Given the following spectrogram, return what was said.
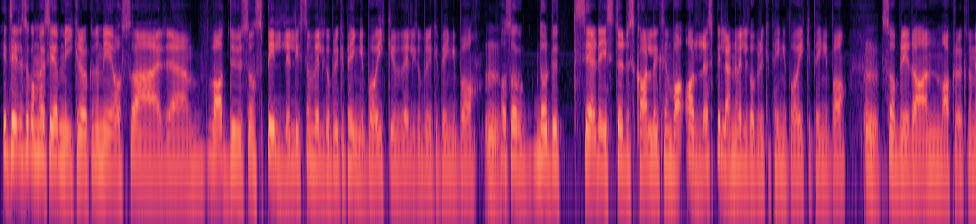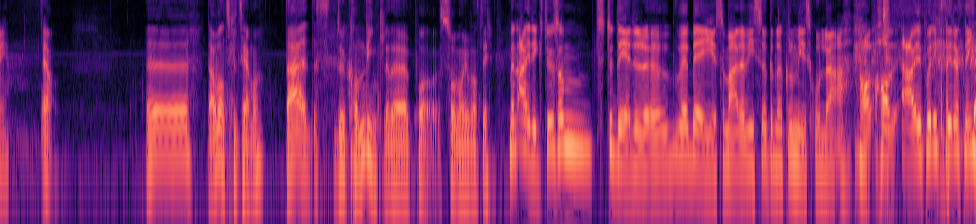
I tillegg så kan man si at mikroøkonomi også er uh, hva du som spiller liksom velger å bruke penger på og ikke velger å bruke penger på. Mm. Og så når du ser det i større skala, liksom, hva alle spillerne velger å bruke penger på og ikke penger på, Mm. så blir det da en makroøkonomi. Uh, det er et vanskelig tema. Det er, du kan vinkle det på så mange måter. Men Eirik, du som studerer eh, ved BI, som er en viss økonomiskole, har, har, er vi på riktig retning?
